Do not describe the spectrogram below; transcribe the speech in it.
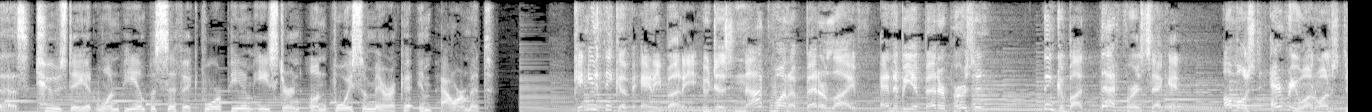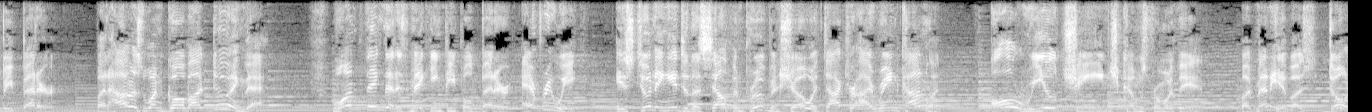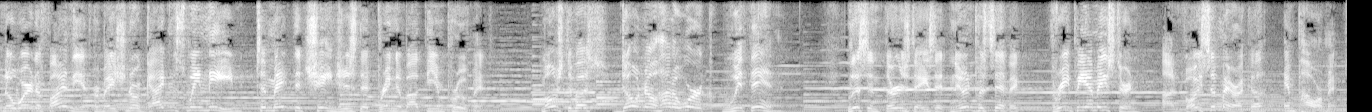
Says, Tuesday at 1 p.m. Pacific, 4 p.m. Eastern on Voice America Empowerment. Can you think of anybody who does not want a better life and to be a better person? Think about that for a second. Almost everyone wants to be better, but how does one go about doing that? One thing that is making people better every week is tuning into the Self Improvement Show with Dr. Irene Conlon. All real change comes from within. But many of us don't know where to find the information or guidance we need to make the changes that bring about the improvement. Most of us don't know how to work within. Listen Thursdays at noon Pacific, 3 p.m. Eastern on Voice America Empowerment.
